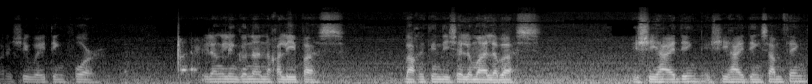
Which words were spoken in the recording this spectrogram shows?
What is she waiting for? Ilang linggo na nakalipas. Bakit hindi siya lumalabas? Is she hiding? Is she hiding something?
